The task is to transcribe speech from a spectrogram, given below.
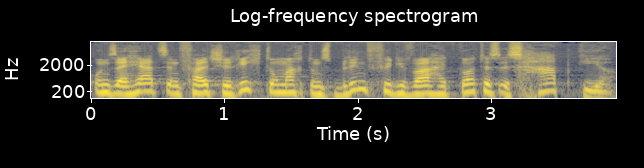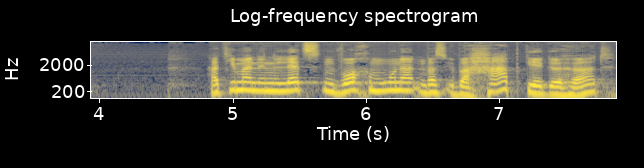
Unser Herz in falsche Richtung, macht uns blind für die Wahrheit Gottes, ist Habgier. Hat jemand in den letzten Wochen, Monaten was über Habgier gehört?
